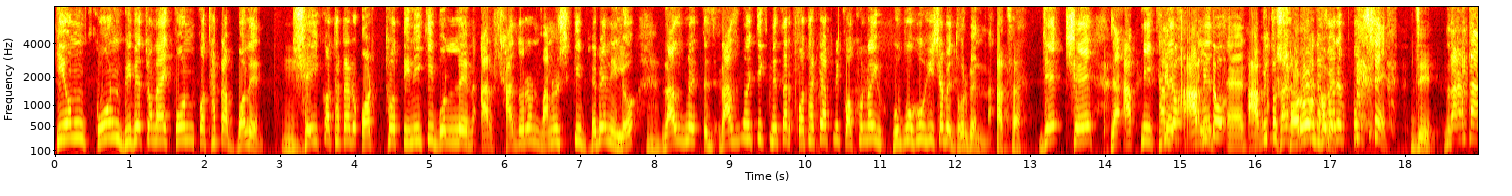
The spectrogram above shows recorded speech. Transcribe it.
কোন কোন বিবেচনায় কোন কথাটা বলেন সেই কথাটার অর্থ তিনি কি বললেন আর সাধারণ মানুষ কি ভেবে নিল রাজনৈ- রাজনৈতিক নেতার কথাকে আপনি কখনোই হুবহু হিসেবে ধরবেন না। আচ্ছা। যে সে যে আপনি আমি তো- আমি তো সরলভাবে- শহরে বসে জি। না না।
